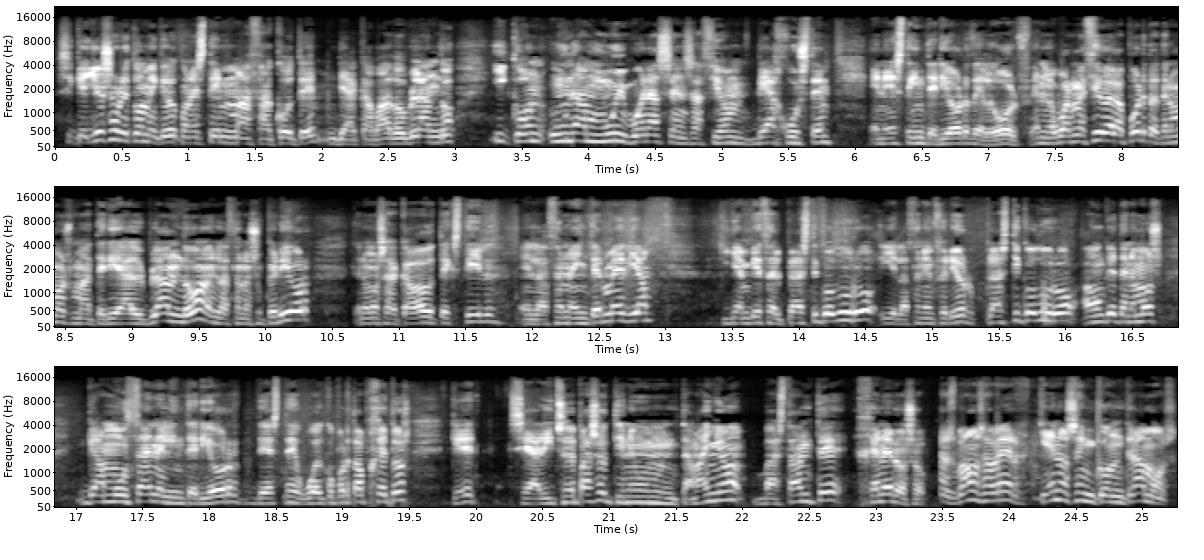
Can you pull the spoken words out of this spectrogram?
Así que yo sobre todo me quedo con este mazacote de acabado blando y con una muy buena sensación de ajuste en este interior del Golf. En el guarnecido de la puerta tenemos material blando en la zona superior, tenemos acabado textil en la zona intermedia, Aquí ya empieza el plástico duro y en la zona inferior plástico duro, aunque tenemos gamuza en el interior de este hueco portaobjetos que, se ha dicho de paso, tiene un tamaño bastante generoso. Pues vamos a ver qué nos encontramos.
